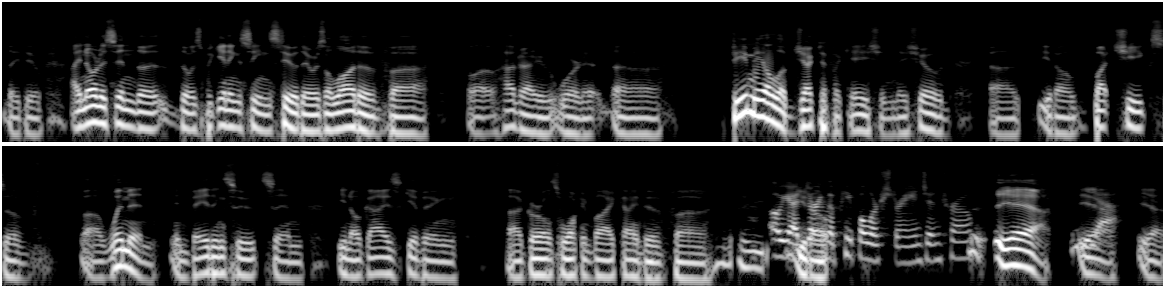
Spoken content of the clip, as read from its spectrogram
They do. I notice in the those beginning scenes too. There was a lot of uh, well, how did I word it? Uh, female objectification. They showed, uh, you know, butt cheeks of uh, women in bathing suits, and you know, guys giving uh, girls walking by kind of. Uh, oh yeah, during know. the "People Are Strange" intro. Yeah, yeah, yeah, yeah,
